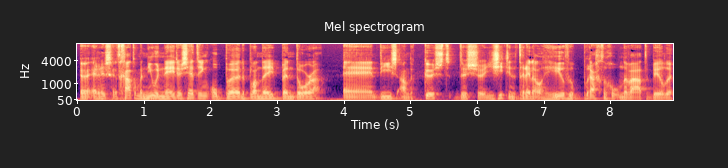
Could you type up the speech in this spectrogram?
Eh, er is, het gaat om een nieuwe nederzetting op eh, de planeet Pandora. En die is aan de kust. Dus eh, je ziet in de trailer al heel veel prachtige onderwaterbeelden.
